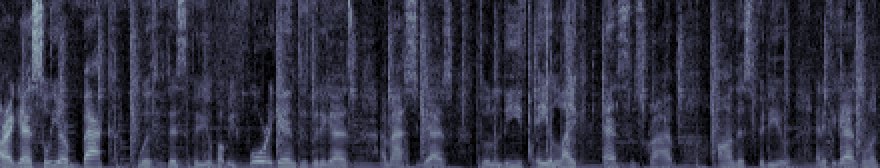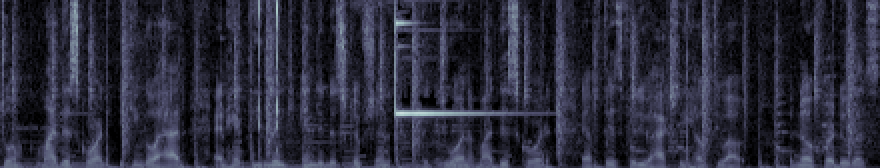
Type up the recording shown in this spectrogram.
Alright guys, so we are back with this video, but before we get into this video guys, I'm asking you guys to leave a like and subscribe on this video, and if you guys want to join my Discord, you can go ahead and hit the link in the description to join my Discord if this video actually helped you out. But no further ado, let's,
